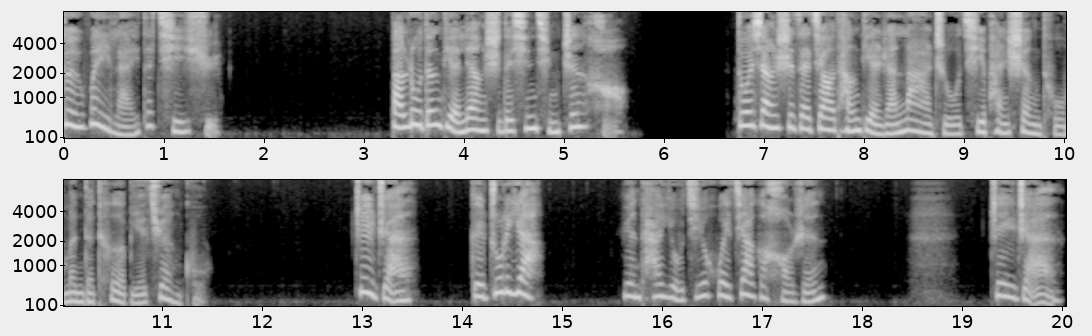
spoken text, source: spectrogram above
对未来的期许。把路灯点亮时的心情真好。多像是在教堂点燃蜡烛，期盼圣徒们的特别眷顾。这盏，给茱莉亚。愿她有机会嫁个好人。这一盏，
